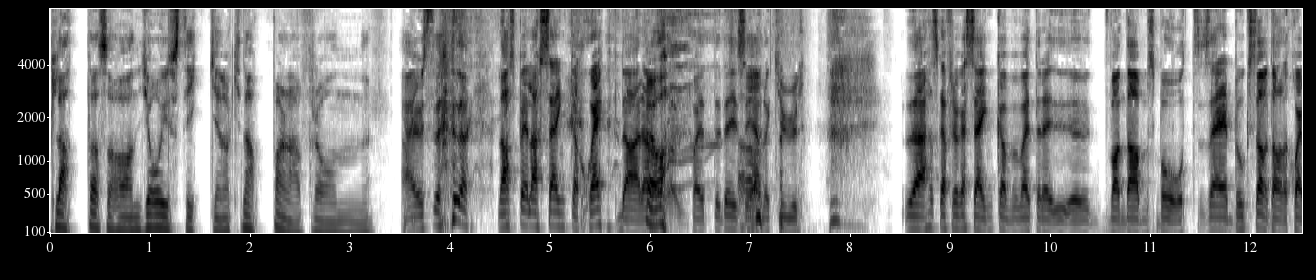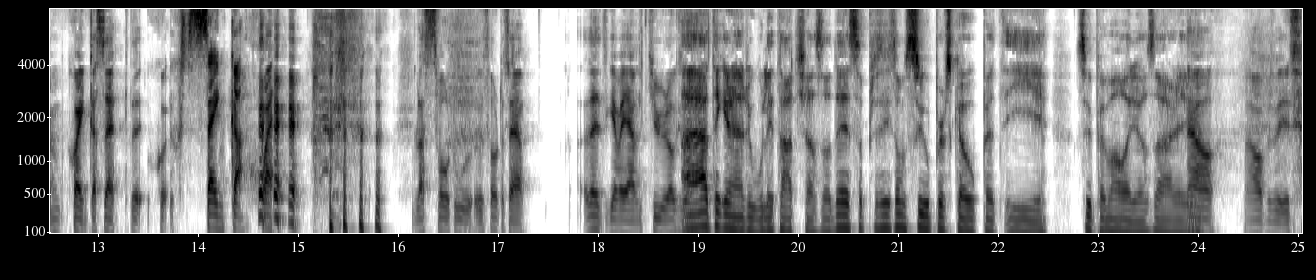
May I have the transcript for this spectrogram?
platta så har han joysticken och knapparna från... Ja just det, när han spelar sänka skepp där, Ja. heter det, det är så jävla kul. Han ska försöka sänka, vad heter det, eh, Van Dams båt, så är det bokstavligt talat skäm- skänka skepp, sk- sänka skepp. Det svårt, svårt att säga. Det tycker jag var jävligt kul också. Ja, jag tycker det är en rolig touch alltså. Det är så precis som Superscopet i Super Mario så är det ju. Ja, ja precis.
